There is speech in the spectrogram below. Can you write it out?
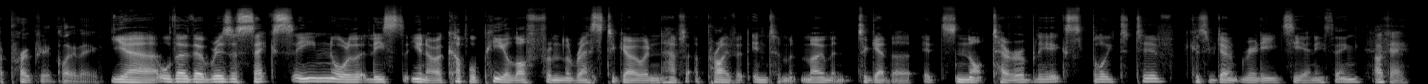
appropriate clothing. Yeah, although there is a sex scene, or at least, you know, a couple peel off from the rest to go and have a private, intimate moment together, it's not terribly exploitative because you don't really see anything. Okay.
